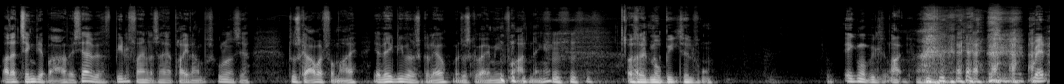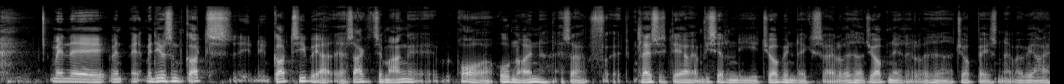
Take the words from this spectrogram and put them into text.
Og der tænkte jeg bare, hvis jeg havde været bilforhandler, så havde jeg præget ham på skulderen og siger, du skal arbejde for mig. Jeg ved ikke lige, hvad du skal lave, men du skal være i min forretning. Ikke? Og så et mobiltelefon. Ikke mobil. Nej. men, men, øh, men, men, men det er jo sådan et godt, et godt tip, jeg jeg har sagt det til mange. Prøv at åbne øjnene. Altså, klassisk det er, at vi sætter den i Jobindex, eller hvad hedder Jobnet, eller hvad hedder Jobbasen, eller hvad vi er.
